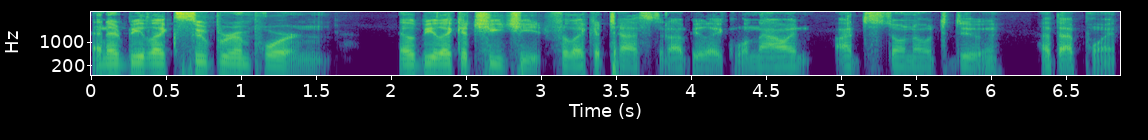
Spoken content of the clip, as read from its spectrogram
and it'd be like super important. It'll be like a cheat sheet for like a test and I'd be like, well now I I just don't know what to do at that point.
